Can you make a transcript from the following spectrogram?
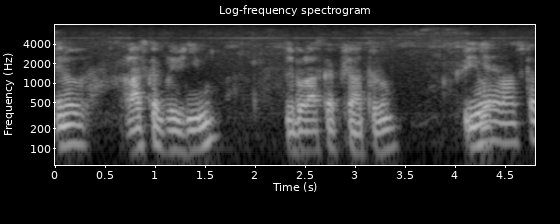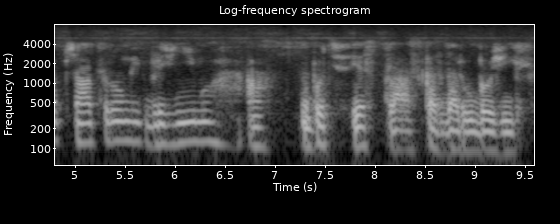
Jenom láska k bližnímu? Nebo láska k přátelům? Jo, je láska k přátelům i k bližnímu a neboť jest láska z darů božích.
